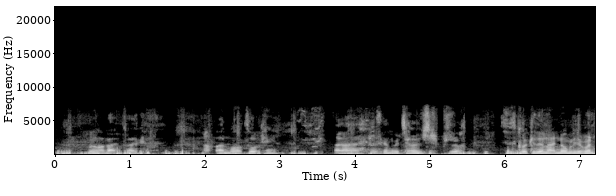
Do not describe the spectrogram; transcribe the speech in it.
with my backpack and while talking. Uh, it's gonna be challenging for sure. This is quicker than I normally run.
